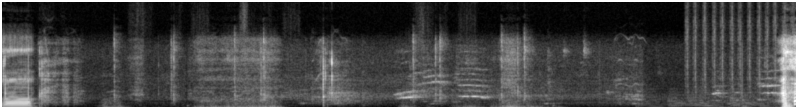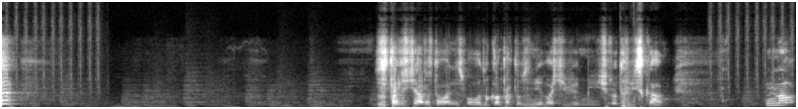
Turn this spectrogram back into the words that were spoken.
Zostaliście aresztowani z powodu kontaktów z niewłaściwymi środowiskami. No.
